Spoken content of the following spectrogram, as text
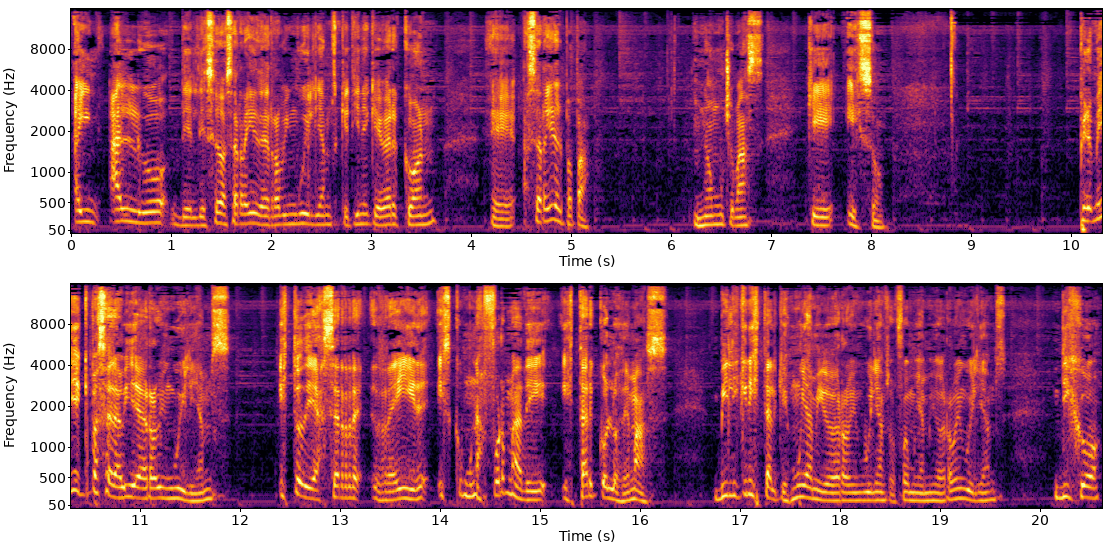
hay algo del deseo de hacer reír de Robin Williams que tiene que ver con eh, hacer reír al papá. No mucho más que eso. Pero a medida que pasa la vida de Robin Williams, esto de hacer re- reír es como una forma de estar con los demás. Billy Crystal, que es muy amigo de Robin Williams, o fue muy amigo de Robin Williams, dijo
